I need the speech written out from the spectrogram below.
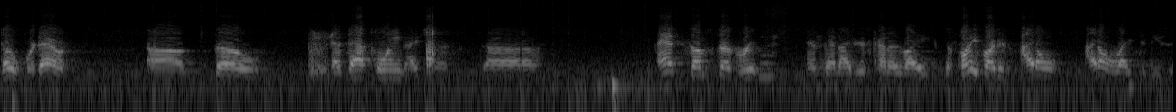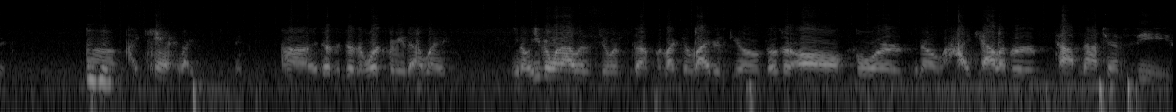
"Dope, we're down." Um, so at that point, I just uh, I had some stuff written, and then I just kind of like the funny part is I don't I don't write the music. Um, I can't write. Music. Uh, it doesn't doesn't work for me that way. You know, even when I was doing stuff with like the Writers Guild, those are all for you know high caliber, top notch MCs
